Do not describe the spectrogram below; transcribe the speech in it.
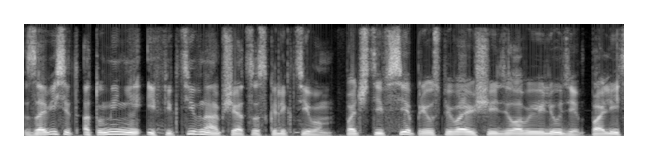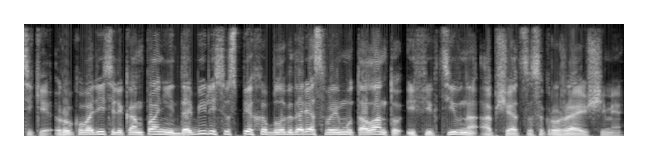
зависит от умения эффективно общаться с коллективом. Почти все преуспевающие деловые люди, политики, руководители компаний добились успеха благодаря своему таланту эффективно общаться с окружающими.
